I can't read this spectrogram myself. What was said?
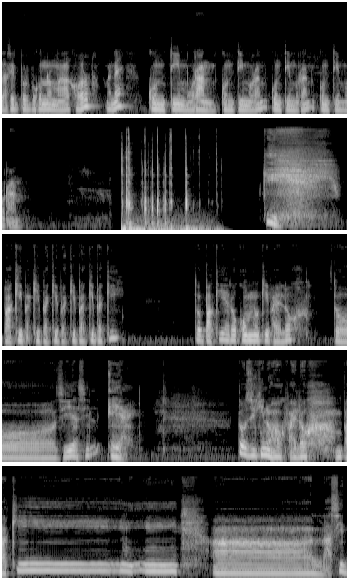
লাচিত বৰফুকনৰ মাক হ'ল মানে কুন্তি মৰাণ কুন্তি মৰাণ কুন্তি মৰাণ কুন্তি মৰাণ। কি? বাকী বাকী বাকী বাকী বাকী বাকী? তো বাকী আৰু কমনো কি ভাই লওক তো যি আছিল এয়াই। তো যি কি নহওক ভাই লওক বাকী লাচিত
